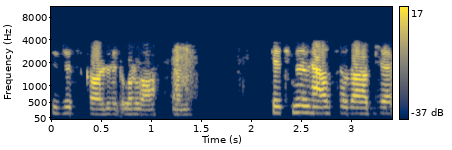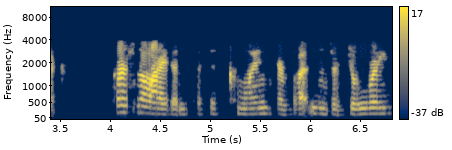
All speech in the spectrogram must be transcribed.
who discarded or lost them. Kitchen and household objects, personal items such as coins or buttons or jewelry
